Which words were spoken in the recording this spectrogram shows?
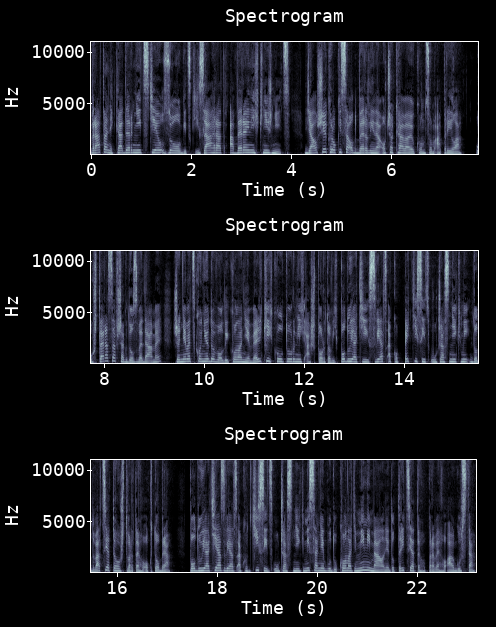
vrátane kaderníctiev, zoologických záhrad a verejných knižníc. Ďalšie kroky sa od Berlína očakávajú koncom apríla. Už teraz sa však dozvedáme, že Nemecko nedovolí konanie veľkých kultúrnych a športových podujatí s viac ako 5000 účastníkmi do 24. oktobra. Podujatia s viac ako tisíc účastníkmi sa nebudú konať minimálne do 31. augusta.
